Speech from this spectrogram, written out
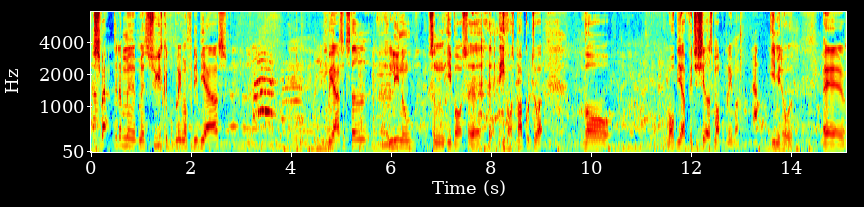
er svært, det der med, med psykiske problemer, fordi vi er også... Vi er også et sted øh, lige nu, sådan i vores, øh, i vores popkultur, hvor, hvor vi har feticheret små problemer ja. i mit hoved. Øh,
